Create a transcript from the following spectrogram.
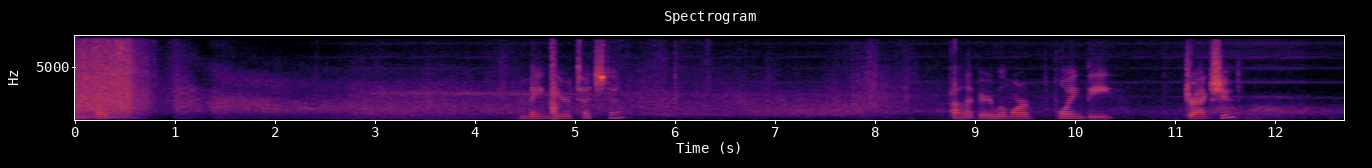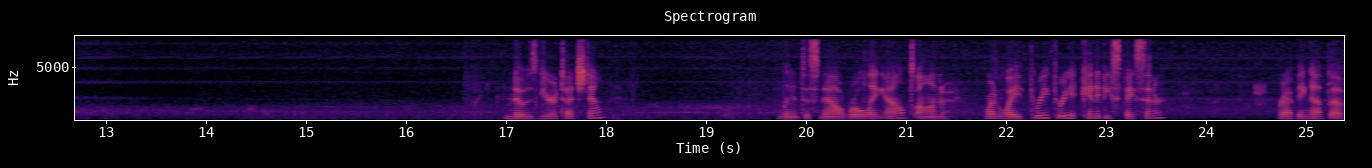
in place. Main gear touchdown. Pilot Barry Wilmore deploying the drag chute. Nose gear touchdown. Atlantis now rolling out on runway 33 at Kennedy Space Center. Wrapping up a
